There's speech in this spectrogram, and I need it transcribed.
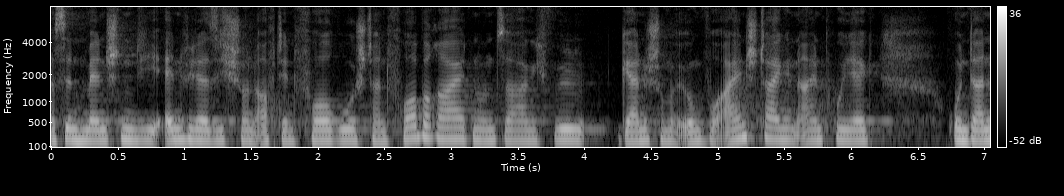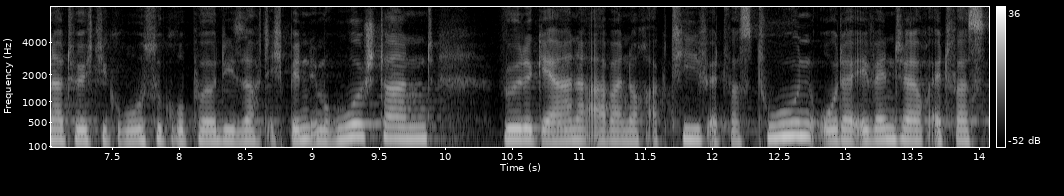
Das sind Menschen, die entweder sich schon auf den Vorruhestand vorbereiten und sagen, ich will gerne schon mal irgendwo einsteigen in ein Projekt. Und dann natürlich die große Gruppe, die sagt, ich bin im Ruhestand, würde gerne aber noch aktiv etwas tun oder eventuell auch etwas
